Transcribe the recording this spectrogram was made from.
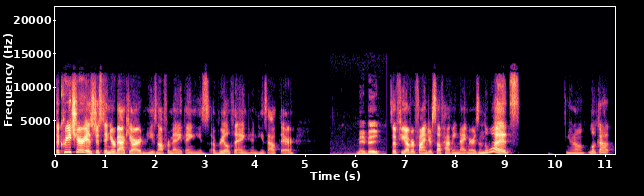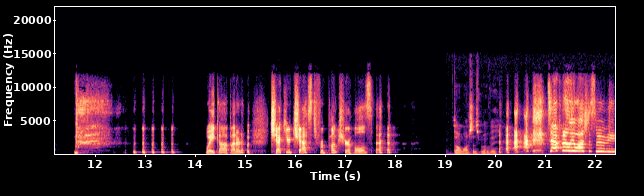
The creature is just in your backyard. He's not from anything. He's a real thing and he's out there. Maybe. So if you ever find yourself having nightmares in the woods, you know, look up. Wake up. I don't know. Check your chest for puncture holes. don't watch this movie. Definitely watch this movie.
